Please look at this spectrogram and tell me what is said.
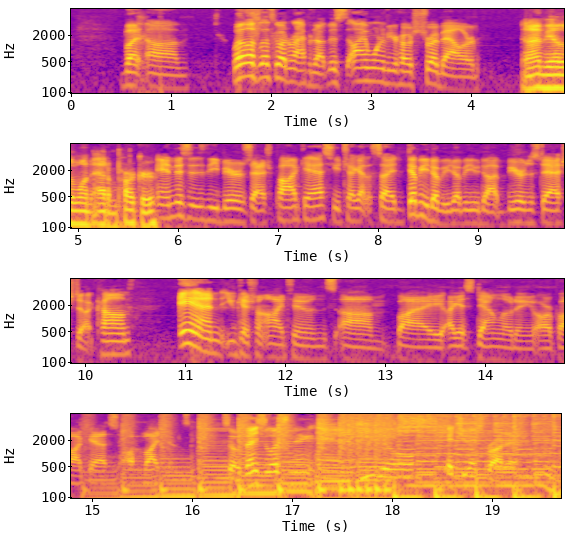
But um, well, let's let's go ahead and wrap it up. This I'm one of your hosts, Troy Ballard, And I'm the other one, Adam Parker. and this is the Beard and Stash podcast. You check out the site www.beardandstash.com, and you catch on iTunes um, by I guess downloading our podcast off of iTunes. So thanks for listening, and we will catch you next Friday.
